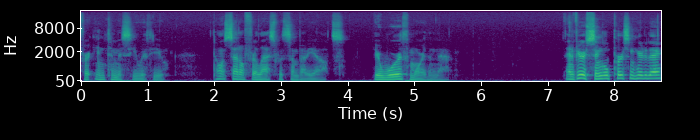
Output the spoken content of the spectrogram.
for intimacy with you. Don't settle for less with somebody else. You're worth more than that. And if you're a single person here today,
